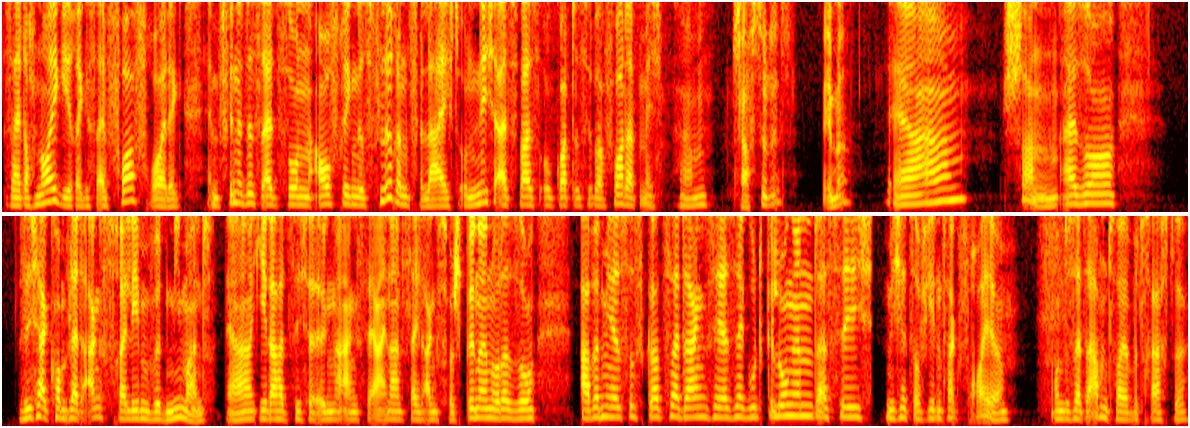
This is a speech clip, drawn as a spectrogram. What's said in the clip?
sei doch neugierig, sei vorfreudig, empfinde das als so ein aufregendes Flirren vielleicht und nicht als was, oh Gott, das überfordert mich. Ja. Schaffst du das? Immer? Ja, schon. Also sicher komplett angstfrei leben wird niemand. Ja, jeder hat sicher irgendeine Angst. Der eine hat vielleicht Angst vor Spinnen oder so. Aber mir ist es Gott sei Dank sehr, sehr gut gelungen, dass ich mich jetzt auf jeden Tag freue und es als Abenteuer betrachte,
